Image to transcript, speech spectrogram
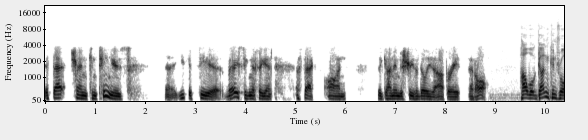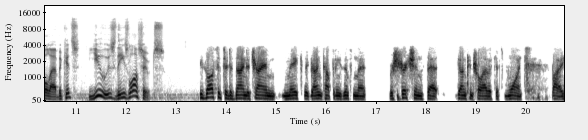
if that trend continues, uh, you could see a very significant effect on the gun industry's ability to operate at all. How will gun control advocates use these lawsuits? These lawsuits are designed to try and make the gun companies implement restrictions that gun control advocates want by,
